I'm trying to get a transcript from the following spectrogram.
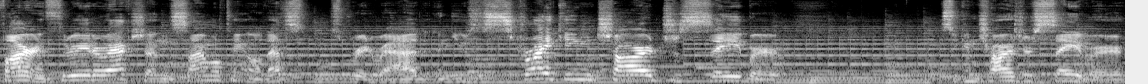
Fire in three directions simultaneously. Oh, that's, that's pretty rad. And use a Striking Charge Saber. So you can charge your Saber.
